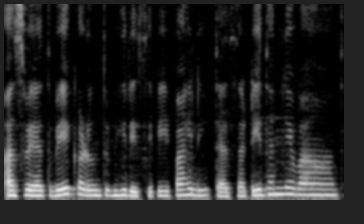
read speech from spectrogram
आज वेळात वेळ काढून तुम्ही ही रेसिपी पाहिली. त्यासाठी धन्यवाद.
